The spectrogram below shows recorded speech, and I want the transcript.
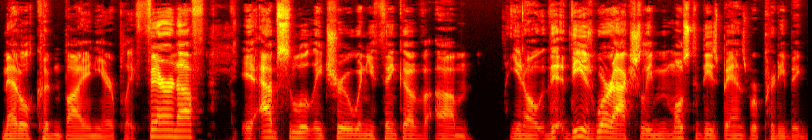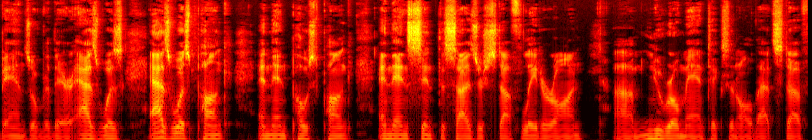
Metal couldn't buy any airplay. Fair enough. Absolutely true when you think of. Um, you know th- these were actually most of these bands were pretty big bands over there as was as was punk and then post punk and then synthesizer stuff later on um, new romantics and all that stuff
